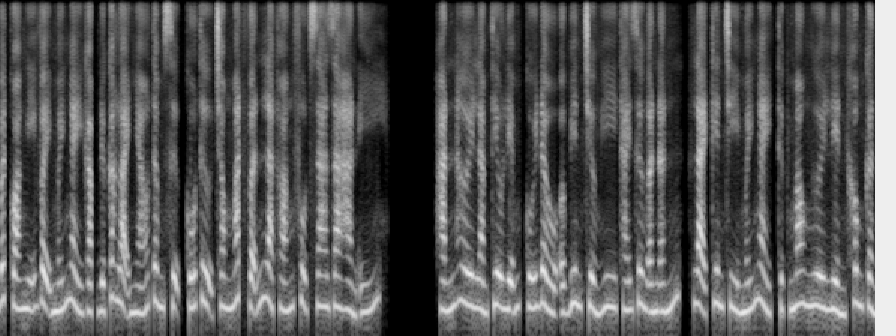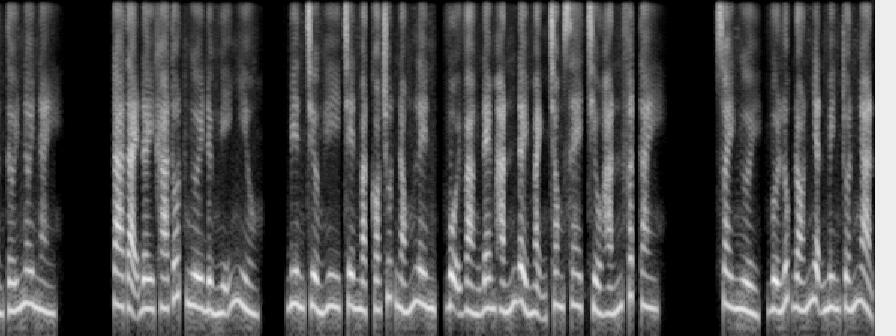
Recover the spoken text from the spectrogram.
Bất quá nghĩ vậy mấy ngày gặp được các loại nháo tâm sự cố tự trong mắt vẫn là thoáng phụt ra ra hàn ý. Hắn hơi làm tiêu liễm cúi đầu ở biên trường hy thái dương ấn ấn, lại kiên trì mấy ngày thực mau ngươi liền không cần tới nơi này. Ta tại đây khá tốt ngươi đừng nghĩ nhiều. Biên trường hy trên mặt có chút nóng lên, vội vàng đem hắn đẩy mạnh trong xe chiều hắn phất tay. Xoay người, vừa lúc đón nhận Minh Tuấn Ngạn,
